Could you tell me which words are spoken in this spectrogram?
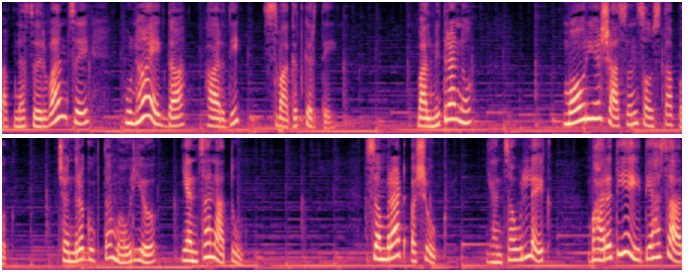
आपणा सर्वांचे पुन्हा एकदा हार्दिक स्वागत करते. बालमित्रांनो मौर्य शासन संस्थापक चंद्रगुप्त मौर्य यांचा नातू सम्राट अशोक यांचा उल्लेख भारतीय इतिहासात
